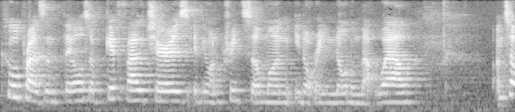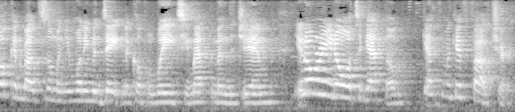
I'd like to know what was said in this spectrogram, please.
Cool present. They also have gift vouchers if you want to treat someone, you don't really know them that well. I'm talking about someone you've only been dating a couple of weeks, you met them in the gym, you don't really know what to get them. Get them a gift voucher.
